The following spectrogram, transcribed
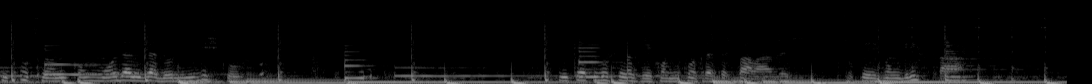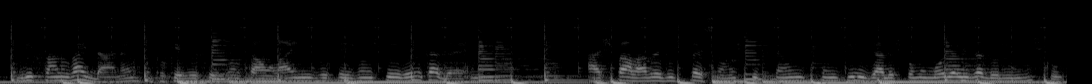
que funcionam como modalizadores de discurso. E o que é que vocês vão fazer quando encontrar essas palavras? Vocês vão grifar. Grifar não vai dar, né? Porque vocês vão estar online e vocês vão escrever no caderno as palavras e expressões que estão sendo utilizadas como modalizadores de discurso.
